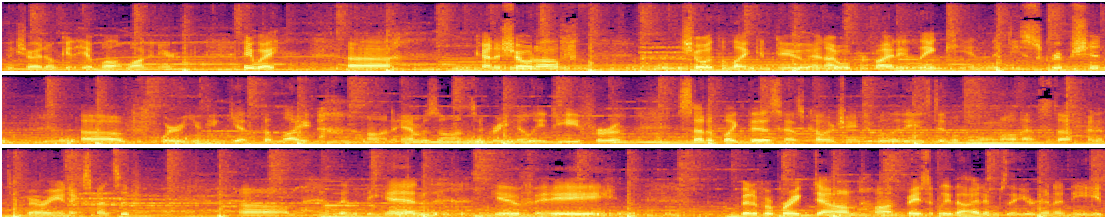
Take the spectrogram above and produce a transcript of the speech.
Make sure I don't get hit while I'm walking here. Anyway, uh, kind of show it off, show what the light can do, and I will provide a link in the description of where you can get the light on Amazon. It's a great LED for a setup like this, has color changeabilities, dimmable, and all that stuff, and it's very inexpensive. Um, and then at the end, give a bit of a breakdown on basically the items that you're going to need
